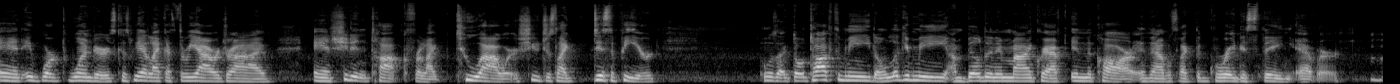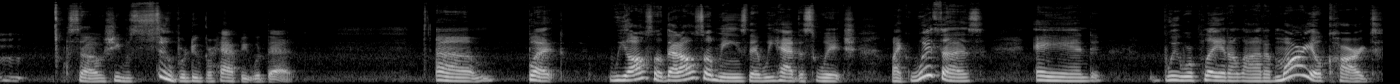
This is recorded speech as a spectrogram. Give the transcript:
and it worked wonders because we had like a three hour drive and she didn't talk for like two hours. She just like disappeared it was like, don't talk to me, don't look at me. I'm building in Minecraft in the car. And that was like the greatest thing ever. Mm-hmm. So she was super duper happy with that. Um, but we also, that also means that we had to switch like with us and we were playing a lot of Mario Kart.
